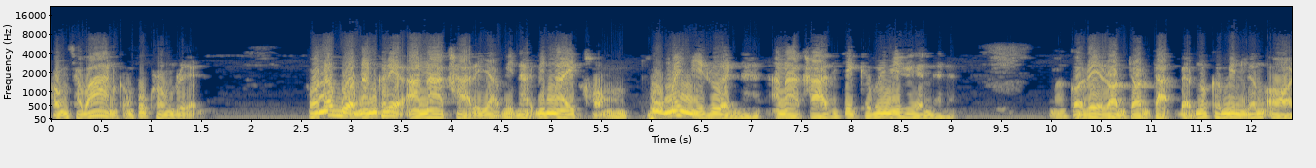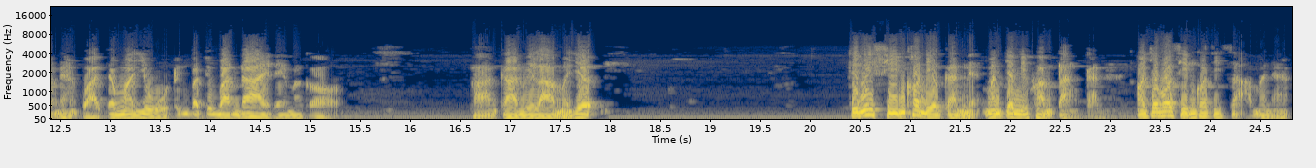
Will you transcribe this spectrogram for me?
ของชาวบ้านของผู้ครองเรือนของนักบวชนั้นเขาเรียกอนาคาริยวินัยวินัยของผู้ไม่มีเรือนนะอนาคาที่จริงคือไม่มีเรือนนะฮะมันก็เร่ร่อนจรจัดแบบนกขมิ้นเหลืองอ่อนนะกว่าจะมาอยู่ถึงปัจจุบันได้เนี่ยมันก็ ผ่านการเวลามาเยอะ ทีนี้ศีลข้อเดียวกันเนี่ย มันจะมีความต่างกัน เอาเฉพาะศีลข้อที่สามนะฮะ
